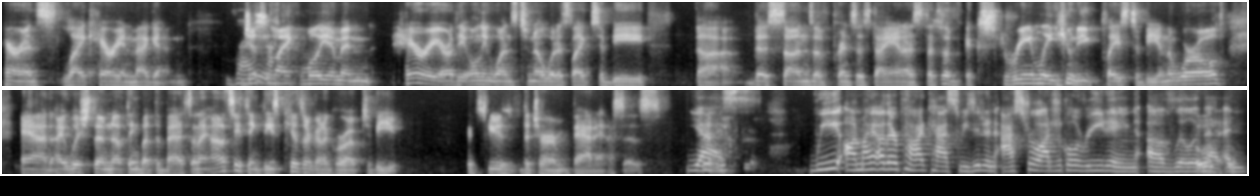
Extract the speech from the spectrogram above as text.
parents like Harry and Meghan. Right. Just like William and Harry are the only ones to know what it's like to be uh, the sons of Princess Diana. That's an extremely unique place to be in the world. And I wish them nothing but the best. And I honestly think these kids are going to grow up to be, excuse the term, badasses. Yes. we, on my other podcast, we did an astrological reading of Lilibet, Ooh. and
